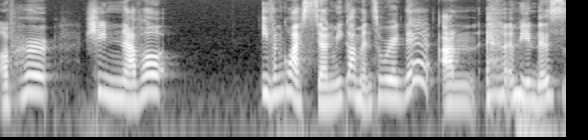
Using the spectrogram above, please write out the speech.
of her. She never even questioned me coming to work there. And I mean, this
